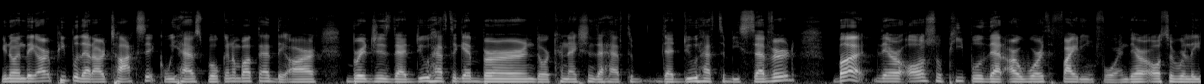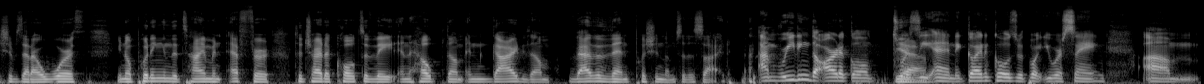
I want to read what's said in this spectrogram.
You know and they are people that are toxic. We have spoken about that. They are bridges that do have to get burned or connections that have to that do have to be severed. But there are also people that are worth fighting for. And there are also relationships that are worth you know putting in the time and effort to try to cultivate and help them and guide them rather than pushing them to the side. I'm reading the article towards Yeah. the end. It kind of goes with what you were saying, um,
